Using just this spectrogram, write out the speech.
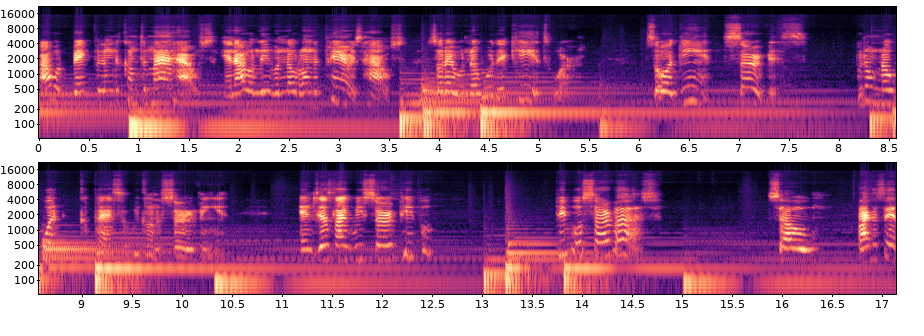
I would beg for them to come to my house and I would leave a note on the parents' house so they would know where their kids were. So again, service. We don't know what capacity we're going to serve in. And just like we serve people, people serve us. So, like I said,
